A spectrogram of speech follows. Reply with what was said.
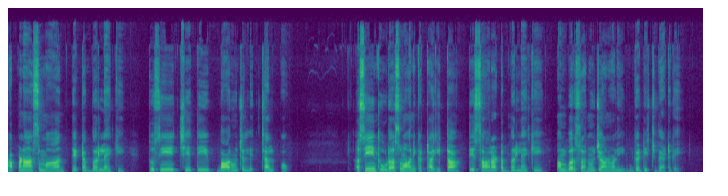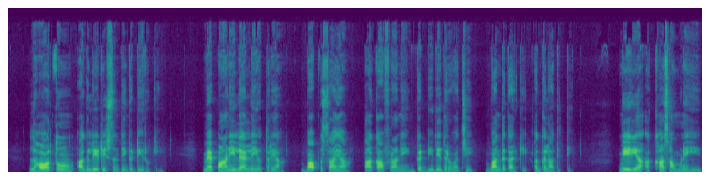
ਆਪਣਾ ਸਮਾਨ ਤੇ ਟੱਬਰ ਲੈ ਕੇ ਤੁਸੀਂ ਛੇਤੀ ਬਾਹਰੋਂ ਚੱਲੇ, ਚੱਲ ਪਾਓ। ਅਸੀਂ ਥੋੜ੍ਹਾ ਸਮਾਨ ਇਕੱਠਾ ਕੀਤਾ ਤੇ ਸਾਰਾ ਟੱਬਰ ਲੈ ਕੇ ਅੰਬਰਸਰ ਨੂੰ ਜਾਣ ਵਾਲੀ ਗੱਡੀ 'ਚ ਬੈਠ ਗਏ। ਲਾਹੌਰ ਤੋਂ ਅਗਲੇ ਸਟੇਸ਼ਨ ਤੇ ਗੱਡੀ ਰੁਕੀ। ਮੈਂ ਪਾਣੀ ਲੈਣ ਲਈ ਉਤਰਿਆ। ਵਾਪਸ ਆਇਆ ਤਾਂ ਕਾਫਰਾਂ ਨੇ ਗੱਡੀ ਦੇ ਦਰਵਾਜ਼ੇ ਬੰਦ ਕਰਕੇ ਅੱਗ ਲਾ ਦਿੱਤੀ। ਮੇਰੀਆਂ ਅੱਖਾਂ ਸਾਹਮਣੇ ਹੀ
